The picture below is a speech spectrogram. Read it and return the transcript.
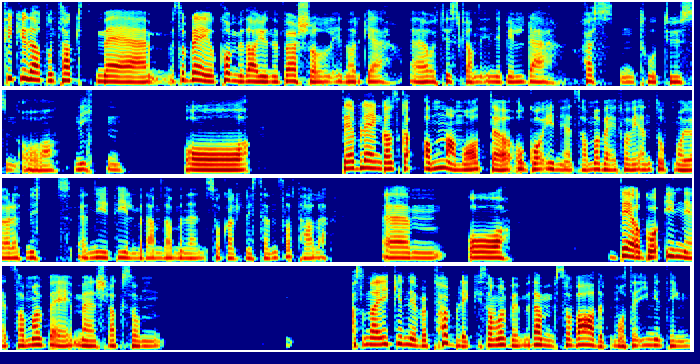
fikk vi da kontakt med Så jo, kom jo da Universal i Norge uh, og i Tyskland inn i bildet høsten 2019. Og det ble en ganske annen måte å gå inn i et samarbeid, for vi endte opp med å gjøre nytt, en ny deal med dem da, med en såkalt lisensavtale. Um, og det å gå inn i et samarbeid med en slags sånn altså når jeg gikk inn i Republic i samarbeid med dem, så var det på en måte ingenting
